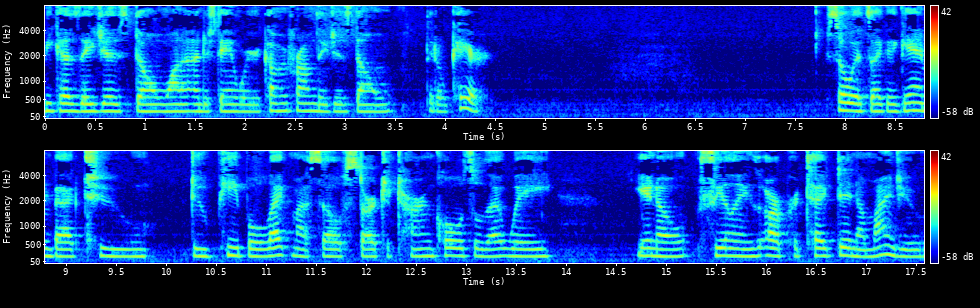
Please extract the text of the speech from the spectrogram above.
because they just don't want to understand where you're coming from. They just don't, they don't care. So it's like, again, back to do people like myself start to turn cold so that way you know, feelings are protected. Now, mind you,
